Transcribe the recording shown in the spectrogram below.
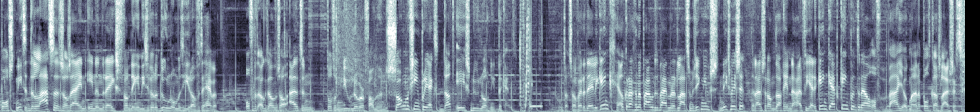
post niet de laatste zal zijn in een reeks van dingen die ze willen doen om het hierover te hebben. Of het ook dan zal uiten tot een nieuw nummer van hun Songmachine project, dat is nu nog niet bekend. Tot zover de Daily Kink. Elke dag een paar minuten bij met het laatste muzieknieuws. Niks missen? Luister dan dag in dag uit via de Kink-app, kink.nl of waar je ook maar naar een podcast luistert.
